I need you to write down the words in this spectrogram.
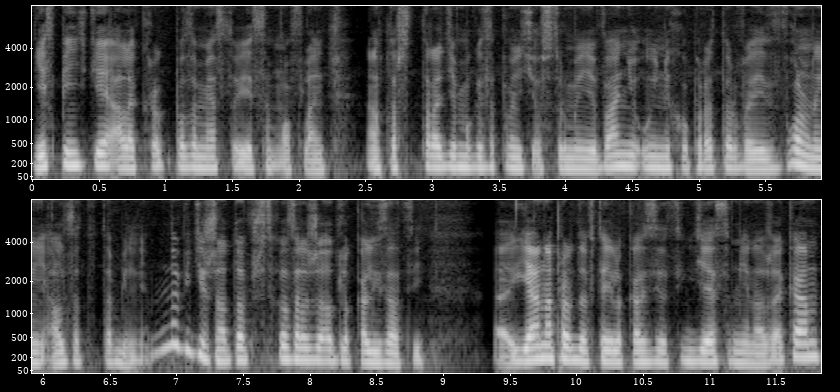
jest 5G, ale krok poza miasto jestem offline. Na autostradzie mogę zapomnieć o strumieniowaniu, u innych operatorów jest wolniej, ale za to stabilnie. No widzisz, no to wszystko zależy od lokalizacji. Ja naprawdę w tej lokalizacji, gdzie jestem, nie narzekam,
